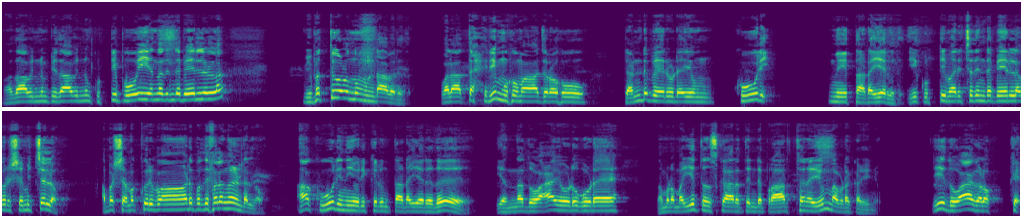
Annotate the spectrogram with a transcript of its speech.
മാതാവിനും പിതാവിനും കുട്ടി പോയി എന്നതിന്റെ പേരിലുള്ള വിപത്തുകളൊന്നും ഉണ്ടാവരുത്. വലാ തഹ്രിമുഹുമാജറഹു രണ്ടുപേരുടെയും കൂലി നീ തടയരുത്. ഈ കുട്ടി മരിച്ചതിന്റെ പേരിൽ അവർ ക്ഷമിച്ചല്ലോ. അപ്പൊ ക്ഷമക്കൊരുപാട് പ്രതിഫലങ്ങളുണ്ടല്ലോ. ആ കൂലി നീ ഒരിക്കലും തടയരുത് എന്ന ദ്വായോടുകൂടെ നമ്മുടെ മയ്യത്ത് നിസ്കാരത്തിന്റെ പ്രാർത്ഥനയും അവിടെ കഴിഞ്ഞു. ഈ ദുവാകളൊക്കെ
